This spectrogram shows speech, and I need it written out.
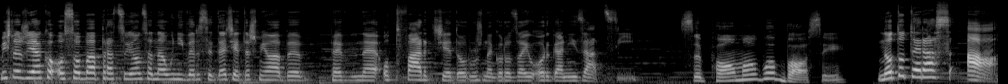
Myślę, że jako osoba pracująca na uniwersytecie też miałaby pewne otwarcie do różnego rodzaju organizacji. Sapoma Wabosi. No to teraz A.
